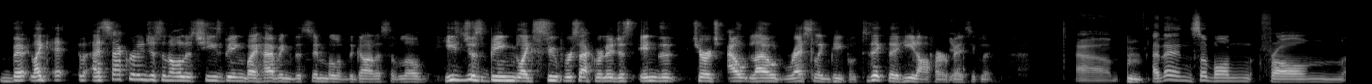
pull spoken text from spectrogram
very, like as sacrilegious and all as she's being by having the symbol of the goddess of love. He's just being like super sacrilegious in the church out loud, wrestling people to take the heat off her, Yeah. basically. um, Hmm. and then someone from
